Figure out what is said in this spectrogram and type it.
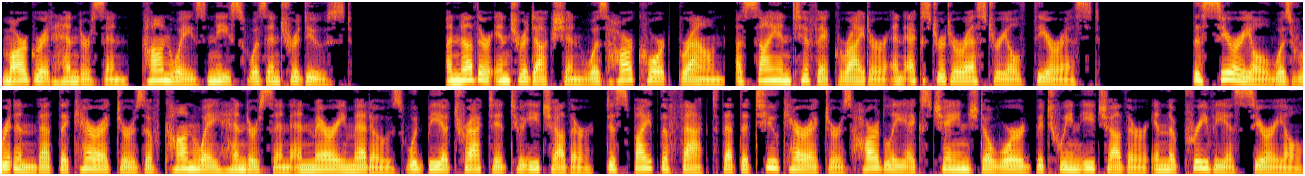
Margaret Henderson, Conway's niece was introduced. Another introduction was Harcourt Brown, a scientific writer and extraterrestrial theorist. The serial was written that the characters of Conway Henderson and Mary Meadows would be attracted to each other, despite the fact that the two characters hardly exchanged a word between each other in the previous serial.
